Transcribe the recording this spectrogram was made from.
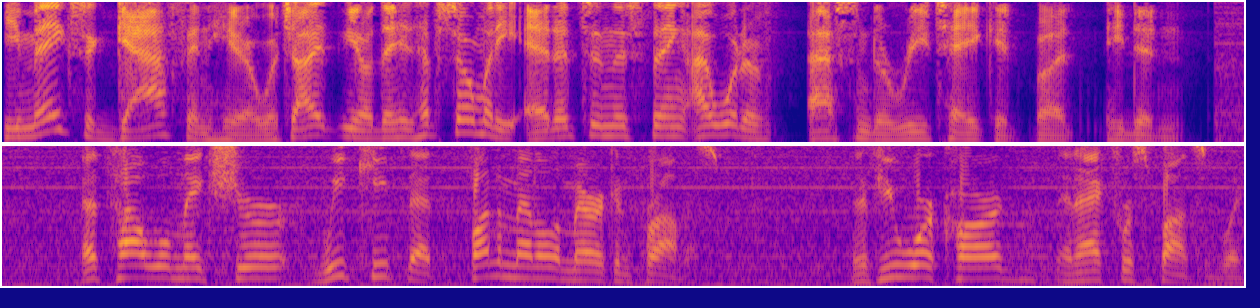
he makes a gaff in here, which I, you know, they have so many edits in this thing. I would have asked him to retake it, but he didn't. That's how we'll make sure we keep that fundamental American promise. that if you work hard and act responsibly,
